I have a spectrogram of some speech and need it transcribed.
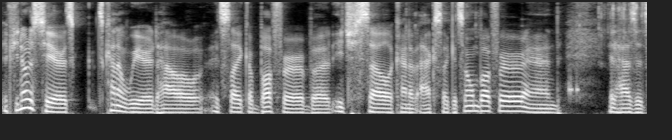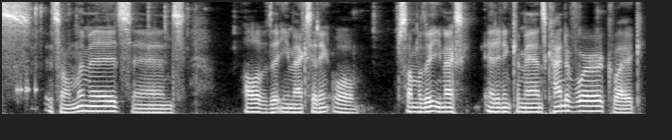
if you notice here, it's it's kind of weird how it's like a buffer, but each cell kind of acts like its own buffer, and it has its its own limits, and all of the Emacs editing. Well, some of the Emacs editing commands kind of work, like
